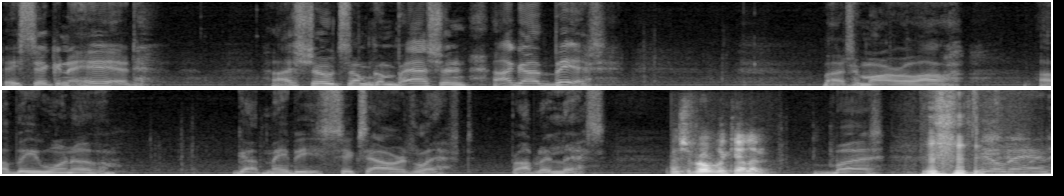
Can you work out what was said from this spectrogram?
They sick in the head. I showed some compassion. I got bit. By tomorrow, I'll, I'll be one of them. Got maybe six hours left, probably less. I should probably kill him. But until then,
